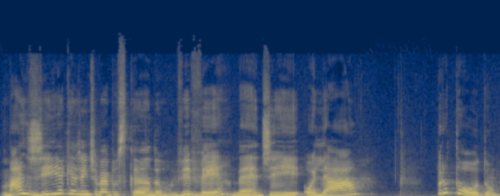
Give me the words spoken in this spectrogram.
magia que a gente vai buscando viver, né? De olhar para o todo,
